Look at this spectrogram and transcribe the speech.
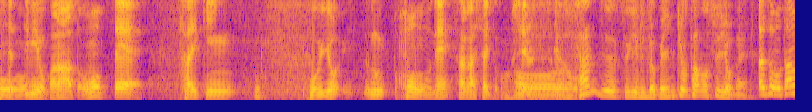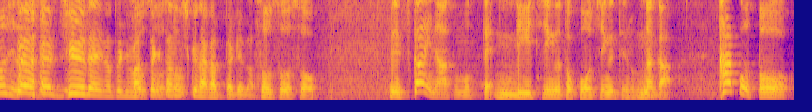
してやってみようかなと思って最近こうようん本をね探したりとかもしてるんですけど。30過ぎると勉強楽しいよね。あそう楽しい楽しい。10代の時全く楽しくなかったけど。そうそうそう。で深いなと思って、うん。ティーチングとコーチングっていうの、なんか過去と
